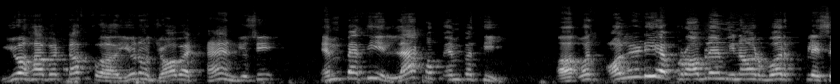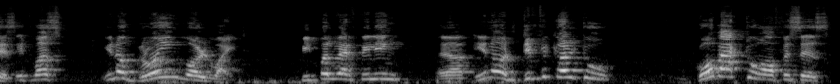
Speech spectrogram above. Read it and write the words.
you have a tough, uh, you know, job at hand. You see, empathy, lack of empathy, uh, was already a problem in our workplaces. It was, you know, growing worldwide. People were feeling, uh, you know, difficult to go back to offices.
